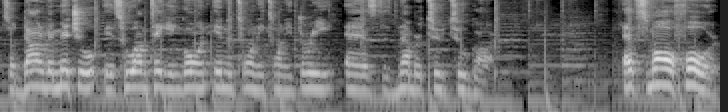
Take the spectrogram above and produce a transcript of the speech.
So Donovan Mitchell is who I'm taking going into 2023 as the number two two guard. At small forward,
